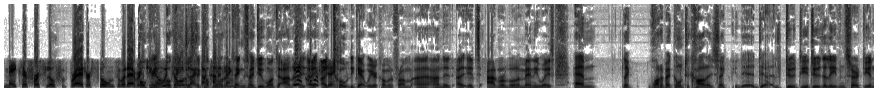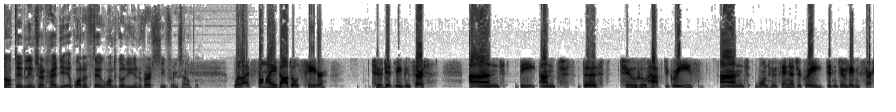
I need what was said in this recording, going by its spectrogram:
make their first loaf of bread or scones or whatever. Okay, you know, okay. Just a couple of other thing. things I do want to, and Yeah, I, I, I totally get where you're coming from, uh, and it, uh, it's admirable in many ways. Um, like, what about going to college? Like, do do you do the leaving cert? Do you not do the leaving cert? How do you? What if they want to go to university, for example? Well, I have five adults here. Two did leaving cert, and the and the two who have degrees and one who's in a degree didn't do leaving cert.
